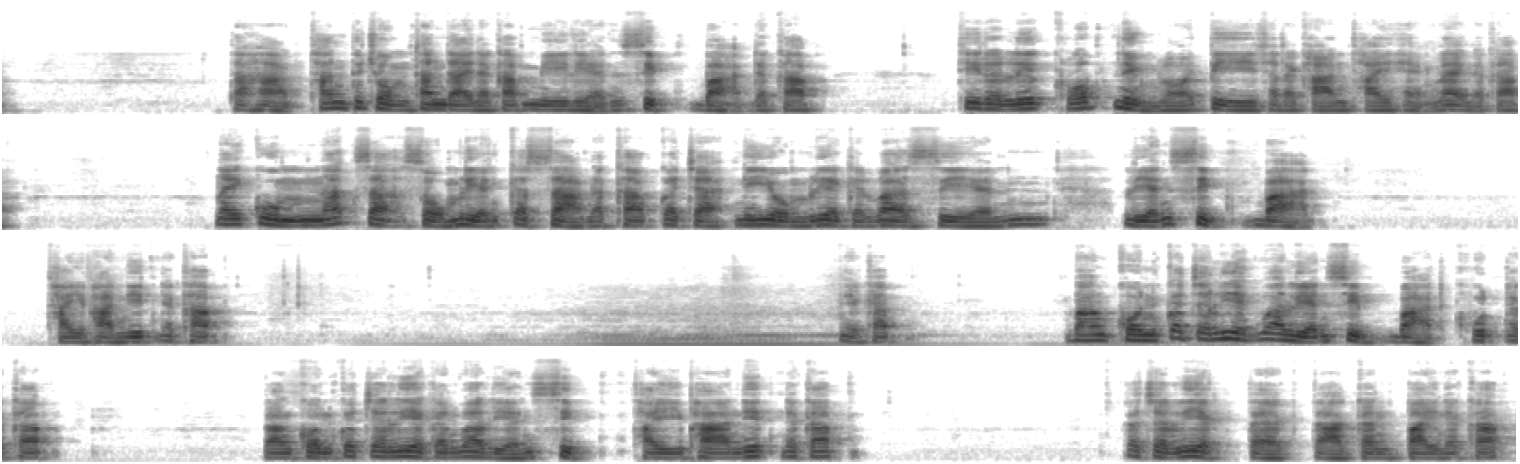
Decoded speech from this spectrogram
ถ้าหากท่านผู้ชมท่านใดนะครับ มีเหรียญ 10 บาทนะครับ ที่ระลึกครบ 100 ปีธนาคารไทยแห่งแรกนะครับ ในกลุ่มนักสะสมเหรียญกระสาบนะครับ ก็จะนิยมเรียกกันว่าเสียนเหรียญ 10 บาท ไทยพาณิชย์นะครับเนี่ยครับบางคนก็จะเรียกว่าเหรียญ10 บาทคุดนะครับ บางคนก็จะเรียกกันว่าเหรียญ10 ไทยพาณิชย์นะครับ ก็จะเรียกแตกต่างกันไปนะครับ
